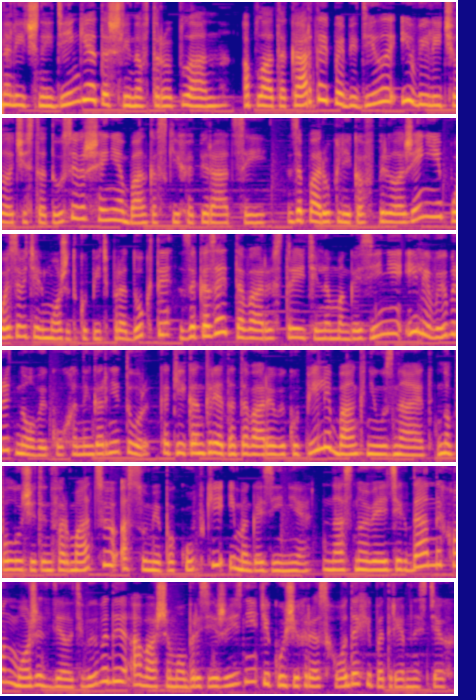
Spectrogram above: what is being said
Наличные деньги отошли на второй план. Оплата картой победила и увеличила частоту совершения банковских операций. За пару кликов в приложении пользователь может купить продукты, заказать товары в строительном магазине или выбрать новый кухонный гарнитур. Какие конкретно товары вы купили, банк не узнает, но получит информацию о сумме покупки и магазине. На основе этих данных он может сделать выводы о вашем образе жизни, текущих расходах и потребностях.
